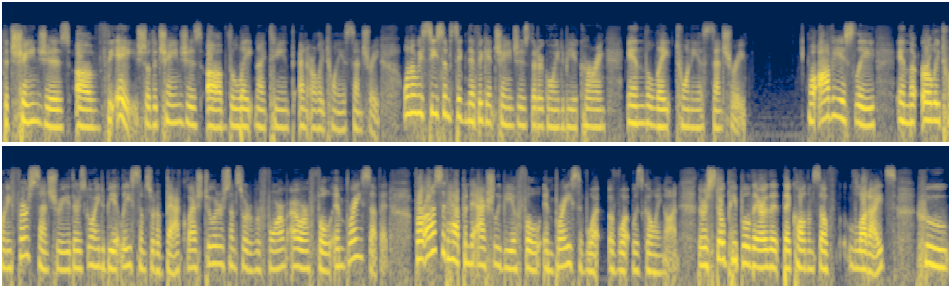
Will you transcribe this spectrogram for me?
the changes of the age, so the changes of the late 19th and early 20th century. Well, we see some significant changes that are going to be occurring in the late 20th century. Well, obviously, in the early 21st century, there's going to be at least some sort of backlash to it or some sort of reform or a full embrace of it. For us, it happened to actually be a full embrace of what of what was going on. There are still people there that, that call themselves Luddites who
